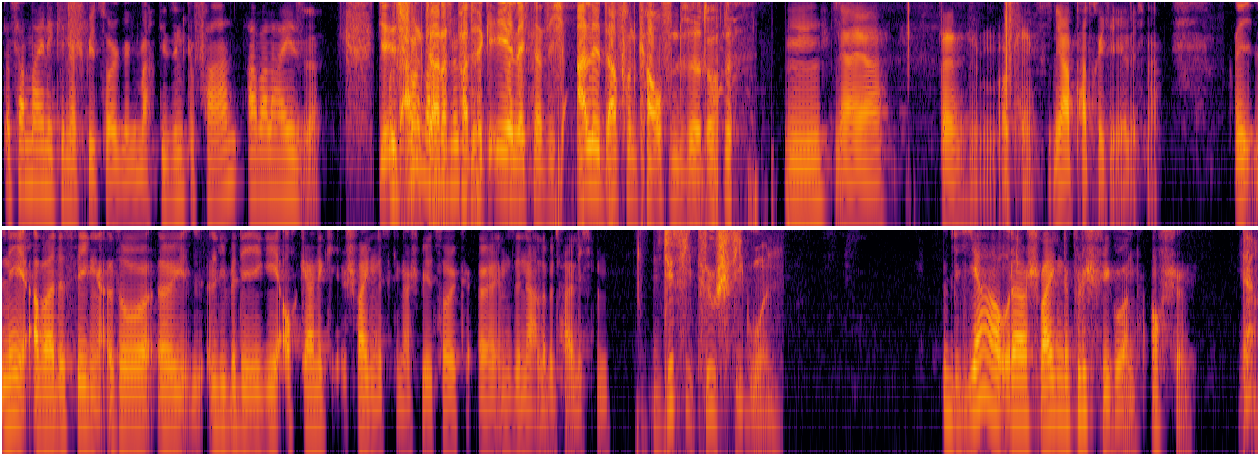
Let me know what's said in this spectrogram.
Das haben meine Kinderspielzeuge gemacht. Die sind gefahren, aber leise. Dir Und ist schon klar, dass Patrick Ehelechner sich alle davon kaufen wird, oder? Hm, ja, ja. Das, okay. Ja, Patrick Ehrlichner. Nee, nee, aber deswegen, also, äh, liebe DEG, auch gerne schweigendes Kinderspielzeug äh, im Sinne aller Beteiligten. Düssi Plüschfiguren. Ja, oder schweigende Plüschfiguren. Auch schön. Ja.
